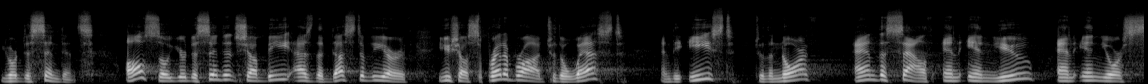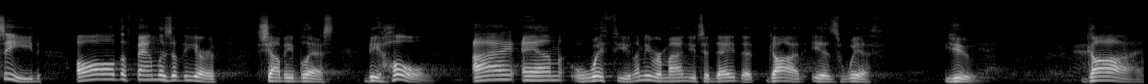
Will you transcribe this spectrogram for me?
your descendants. Also, your descendants shall be as the dust of the earth. You shall spread abroad to the west and the east, to the north and the south, and in you and in your seed all the families of the earth shall be blessed. Behold, I am with you. Let me remind you today that God is with you. God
